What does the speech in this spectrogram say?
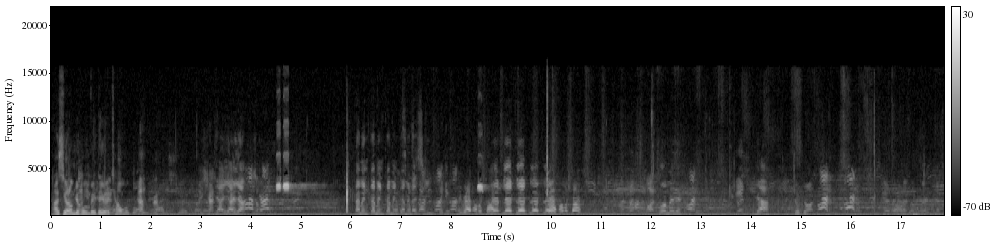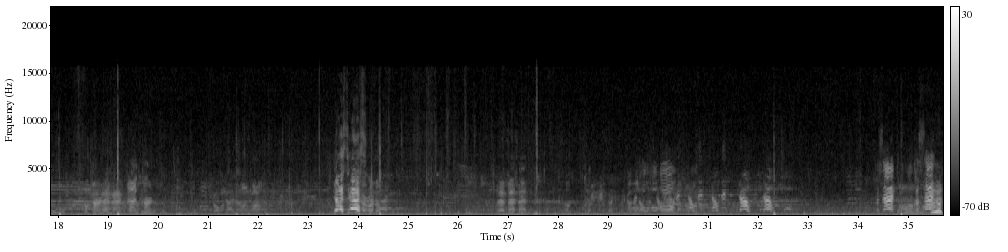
阿蕭諗住控俾 David 抽喎。Yeah, yeah, yeah. Come in, come in, come in, come in. I see. Play, play, play, play, play. how much time? Four minutes.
